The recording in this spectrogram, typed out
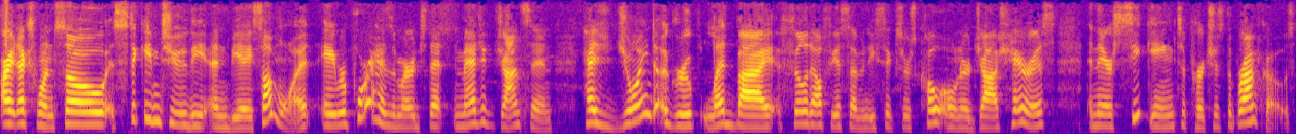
All right, next one. So, sticking to the NBA somewhat, a report has emerged that Magic Johnson has joined a group led by Philadelphia 76ers co owner Josh Harris, and they are seeking to purchase the Broncos.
